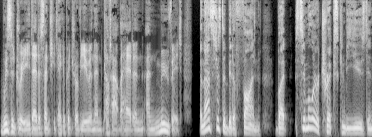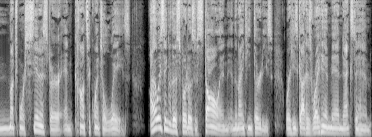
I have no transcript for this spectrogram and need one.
wizardry, they'd essentially take a picture of you and then cut out the head and, and move it. And that's just a bit of fun, but similar tricks can be used in much more sinister and consequential ways. I always think of those photos of Stalin in the 1930s where he's got his right hand man next to him.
